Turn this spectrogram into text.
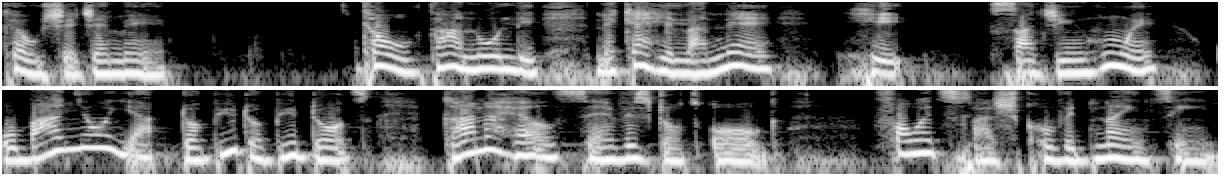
ke ushejeme ke uta no le ne ke hilane he sajin huwe obanyo ya www.ghanahealthservice.org forward slash covid-19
